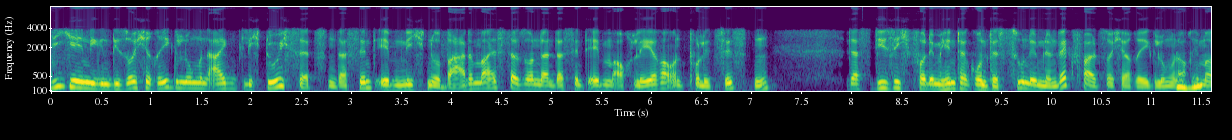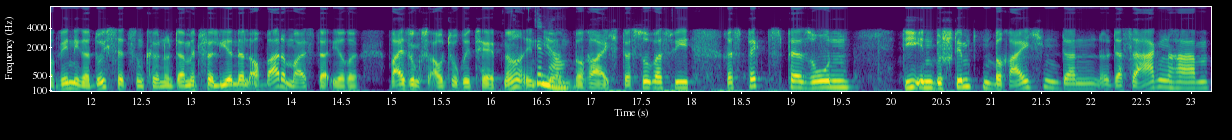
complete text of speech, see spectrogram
diejenigen, die solche Regelungen eigentlich durchsetzen, das sind eben nicht nur Bademeister, sondern das sind eben auch Lehrer und Polizisten, dass die sich vor dem Hintergrund des zunehmenden Wegfalls solcher Regelungen mhm. auch immer weniger durchsetzen können und damit verlieren dann auch Bademeister ihre Weisungsautorität ne, in genau. ihrem Bereich. Dass sowas wie Respektspersonen die in bestimmten Bereichen dann äh, das Sagen haben,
